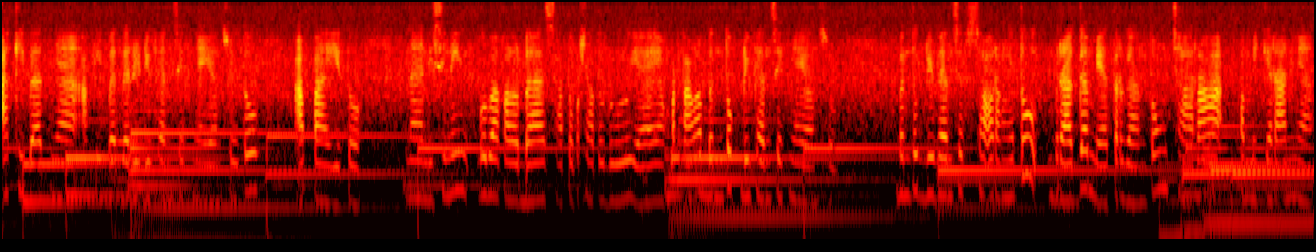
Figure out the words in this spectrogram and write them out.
akibatnya akibat dari defensifnya Yonsu itu apa gitu? Nah di sini gue bakal bahas satu persatu dulu ya. Yang pertama bentuk defensifnya Yonsu. Bentuk defensif seorang itu beragam ya tergantung cara pemikirannya.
